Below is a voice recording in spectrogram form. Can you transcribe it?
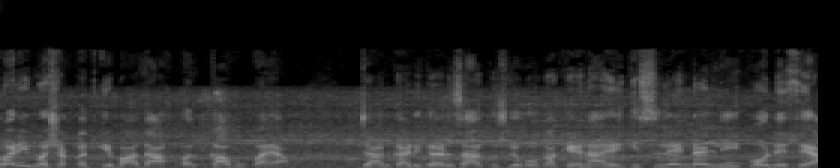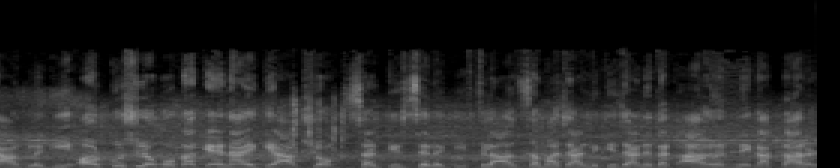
बड़ी मशक्कत के बाद आग पर काबू पाया। जानकारी के अनुसार कुछ लोगों का कहना है कि सिलेंडर लीक होने से आग लगी और कुछ लोगों का कहना है कि आग शॉर्ट सर्किट से लगी। फ़िलहाल समाचार लिखे जाने तक आग लगने का कारण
